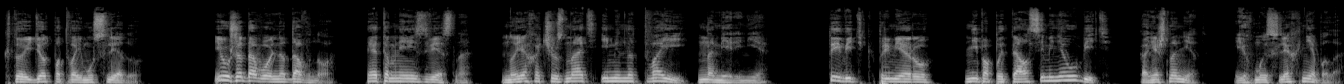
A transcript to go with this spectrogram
кто идет по твоему следу. И уже довольно давно. Это мне известно, но я хочу знать именно твои намерения. Ты ведь, к примеру, не попытался меня убить? Конечно, нет, и в мыслях не было.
